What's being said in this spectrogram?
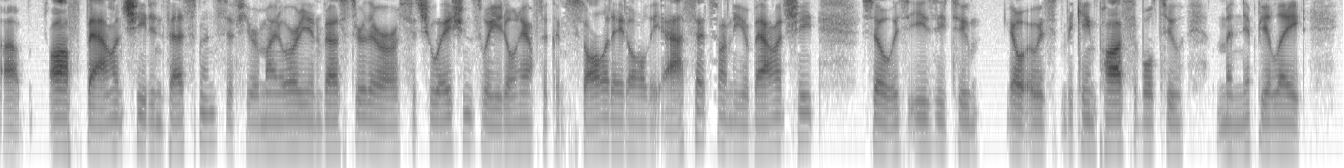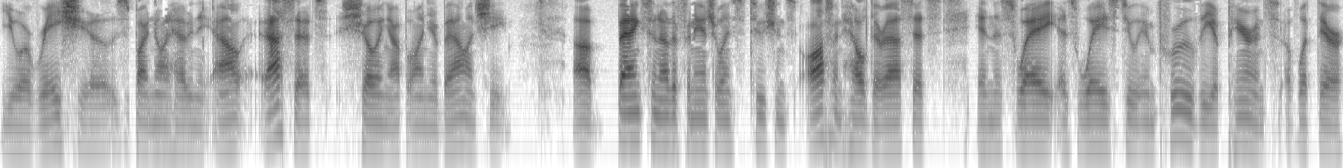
uh, off balance sheet investments. If you're a minority investor, there are situations where you don't have to consolidate all the assets onto your balance sheet. So it's easy to, you know, it was became possible to manipulate your ratios by not having the assets showing up on your balance sheet. Uh, banks and other financial institutions often held their assets in this way as ways to improve the appearance of what their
